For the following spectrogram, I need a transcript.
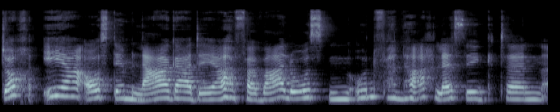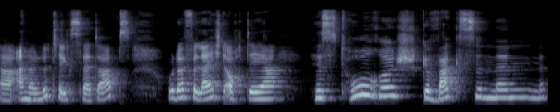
doch eher aus dem Lager der verwahrlosten und vernachlässigten äh, Analytics-Setups oder vielleicht auch der historisch gewachsenen,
